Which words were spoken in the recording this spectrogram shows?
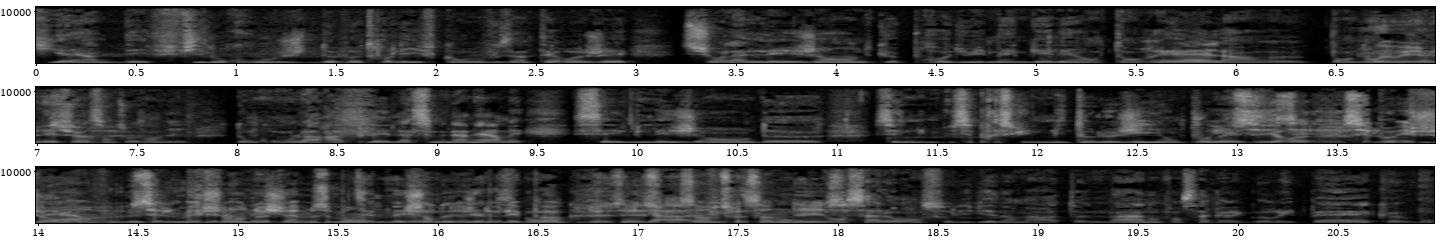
qui est un des fils rouges de votre livre quand vous vous interrogez sur la légende que produit Mengele en temps réel hein, euh, pendant Oui, oui, les années bien sûr. 60-70. Donc on l'a rappelé la semaine dernière, mais c'est une légende, euh, c'est une- c'est presque une mythologie, on pourrait Oui, dire. c'est- le méchant, c'est le méchant de James Bond, C'est le méchant de, de- de James Bond. l'époque, des années Il y a 60, effectivement, 70. On pense à Laurence Olivier dans Marathon Man, on pense à Grégory Peck. euh, Bon,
